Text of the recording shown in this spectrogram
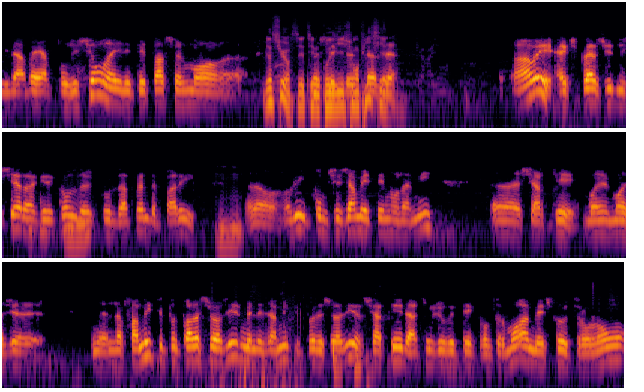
il, avait une position, hein, il n'était pas seulement. euh, Bien sûr, c'était une position le officielle. Ah oui, expert judiciaire agricole Mhm. de Cour d'appel de Paris. Mhm. Alors, lui, comme j'ai jamais été mon ami, euh, Chartier, moi, moi je, la famille, tu peux pas le choisir, mais les amis, tu peux le choisir. Chartier, il a toujours été contre moi, mes cheveux trop longs,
